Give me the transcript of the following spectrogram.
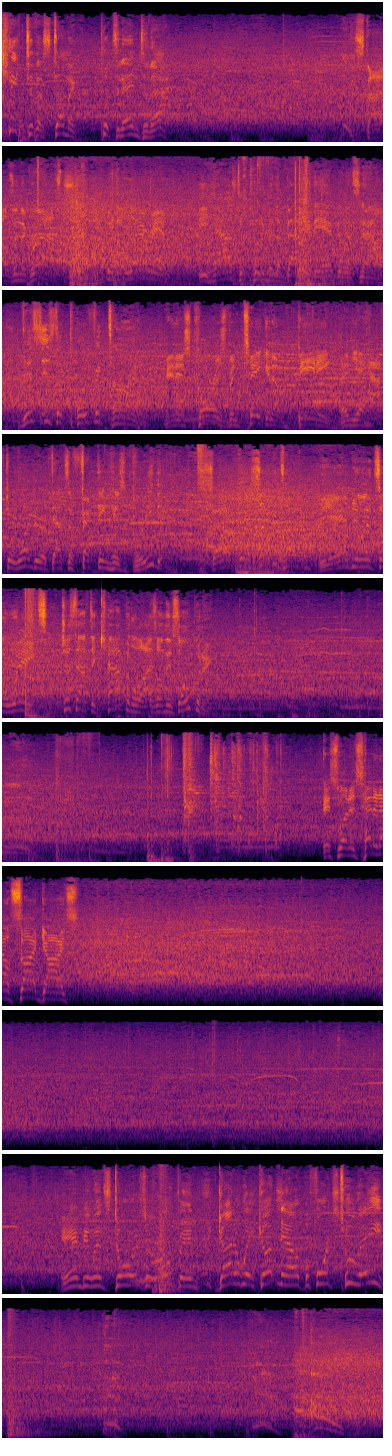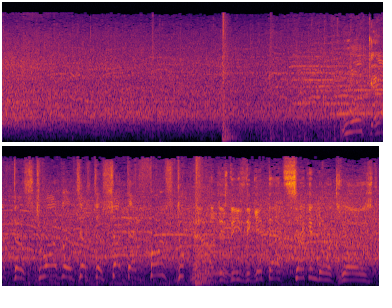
Kick to the stomach puts an end to that. Styles in the grasp. With a lariat. He has to put him in the back of the ambulance now. This is the perfect time. And his car has been taking a beating. And you have to wonder if that's affecting his breathing. Set up for a second time. The ambulance awaits. Just have to capitalize on this opening. This one is headed outside, guys. Ambulance doors are open. Gotta wake up now before it's too late. Oh. Look at the struggle just to shut that first door. Now just needs to get that second door closed.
